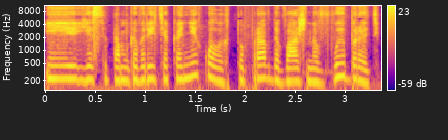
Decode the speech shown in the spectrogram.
И если там говорить о каникулах, то правда важно выбрать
